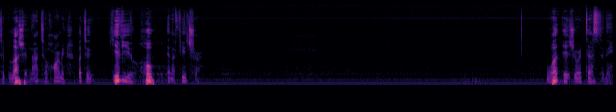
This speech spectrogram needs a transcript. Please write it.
to bless you, not to harm you, but to give you hope in the future. What is your destiny?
